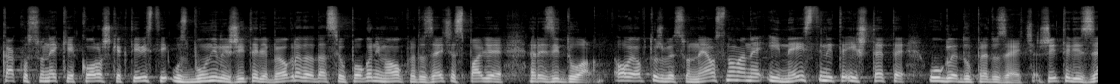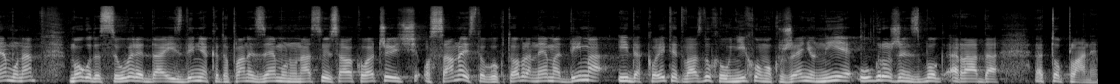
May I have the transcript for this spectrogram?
kako su neki ekološki aktivisti uzbunili žitelje Beograda da se u pogonima ovog preduzeća spaljuje reziduala. Ove optužbe su neosnovane i neistinite i štete ugledu preduzeća. Žitelji Zemuna mogu da se uvere da iz dimnjaka toplane Zemun u nasilju Sava Kovačević 18. oktobra nema dima i da kvalitet vazduha u njihovom okruženju nije ugrožen zbog rada e, toplane.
